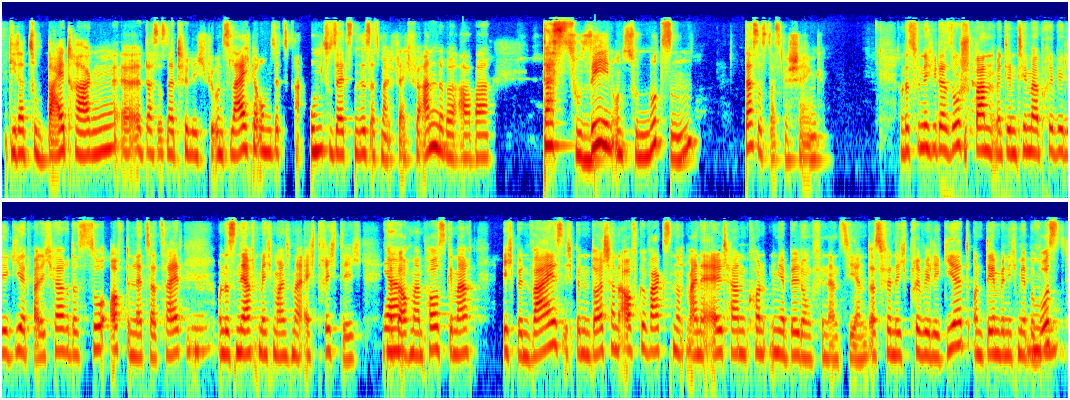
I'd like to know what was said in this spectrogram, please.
die dazu beitragen, äh, dass es natürlich für uns leichter umzusetzen ist, als mal vielleicht für andere. Aber das zu sehen und zu nutzen, das ist das Geschenk. Und das finde ich wieder so spannend mit dem Thema privilegiert, weil ich höre das so oft in letzter Zeit mhm. und es nervt mich manchmal echt richtig. Ich habe auch mal einen Post gemacht, ich bin weiß, ich bin in Deutschland aufgewachsen und meine Eltern konnten mir Bildung finanzieren. Das finde ich privilegiert und dem bin ich mir mhm. bewusst.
